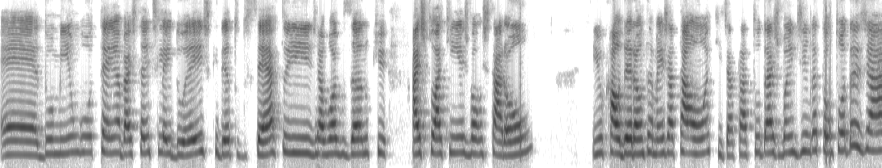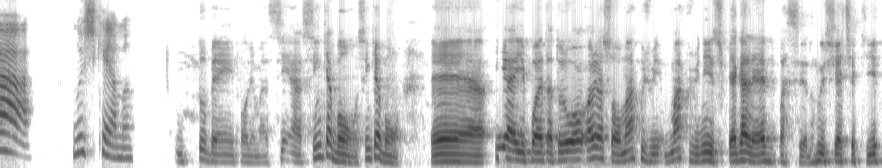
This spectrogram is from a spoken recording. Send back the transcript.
é, domingo tenha bastante lei do ex, que dê tudo certo e já vou avisando que as plaquinhas vão estar on e o caldeirão também já está on aqui, já está tudo, as bandingas estão todas já no esquema. Muito bem, Paulinho, assim, assim que é bom, assim que é bom. É, e aí, poeta Toro, olha só, o Marcos, Marcos Vinícius, pega leve, parceiro, no chat aqui,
